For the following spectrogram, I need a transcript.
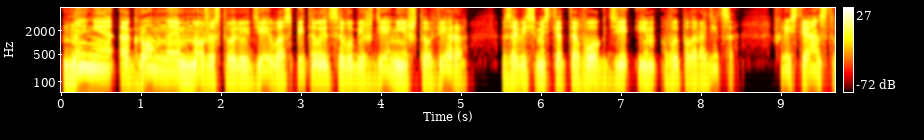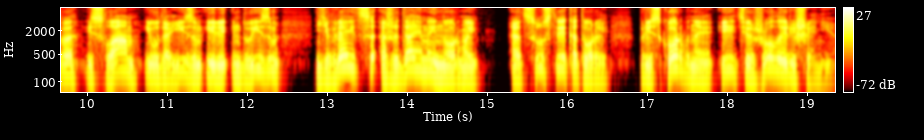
Ныне огромное множество людей воспитывается в убеждении, что вера, в зависимости от того, где им выпало родиться, в христианство, ислам, иудаизм или индуизм, является ожидаемой нормой, отсутствие которой — прискорбное и тяжелое решение.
